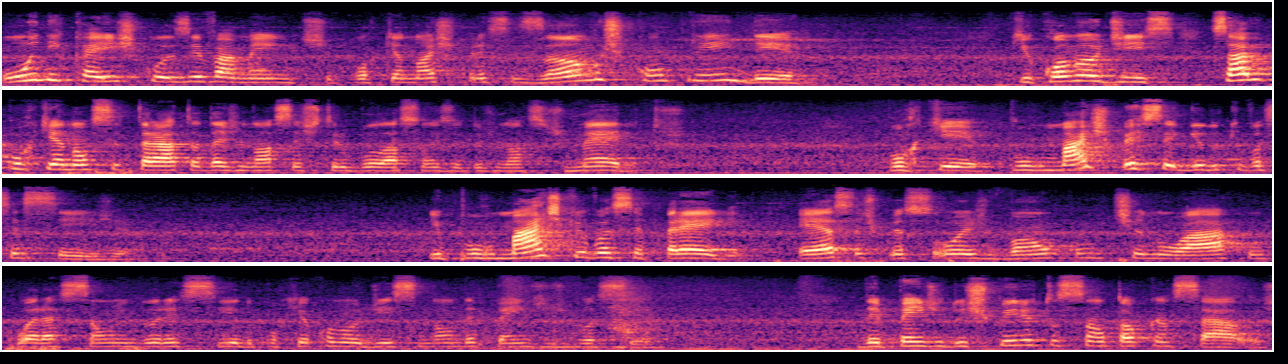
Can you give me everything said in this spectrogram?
única e exclusivamente porque nós precisamos compreender que, como eu disse, sabe por que não se trata das nossas tribulações e dos nossos méritos? Porque, por mais perseguido que você seja, e por mais que você pregue, essas pessoas vão continuar com o coração endurecido, porque, como eu disse, não depende de você. Depende do Espírito Santo alcançá-las.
